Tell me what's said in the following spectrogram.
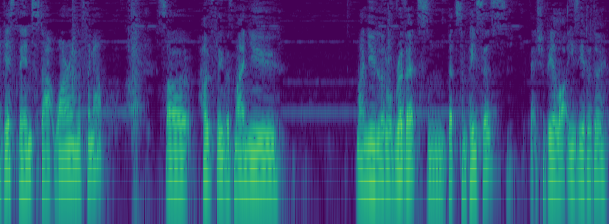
I guess then start wiring the thing up. So hopefully with my new my new little rivets and bits and pieces, that should be a lot easier to do.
